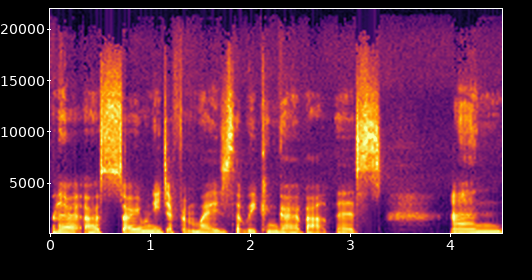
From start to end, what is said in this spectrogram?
There are so many different ways that we can go about this. And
